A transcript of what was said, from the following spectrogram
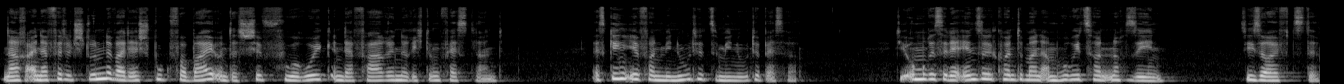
Nach einer Viertelstunde war der Spuk vorbei und das Schiff fuhr ruhig in der Fahrrinne Richtung Festland. Es ging ihr von Minute zu Minute besser. Die Umrisse der Insel konnte man am Horizont noch sehen. Sie seufzte.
